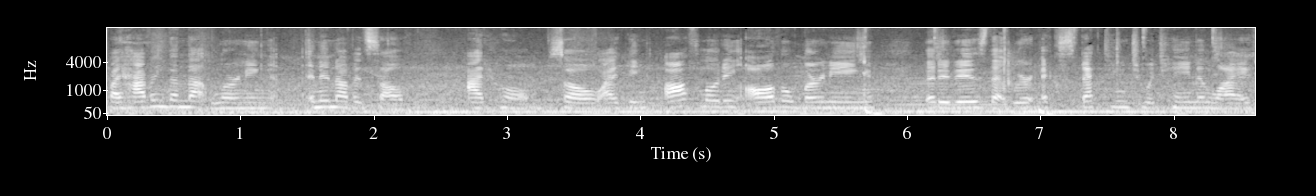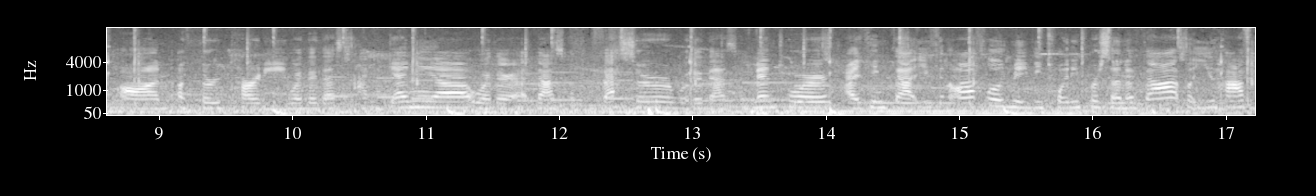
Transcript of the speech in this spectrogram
by having done that learning in and of itself at home. So I think offloading all the learning that it is that we're expecting to attain in life on a third party, whether that's academia, whether that's a professor, whether that's a mentor. I think that you can offload maybe 20% of that, but you have to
